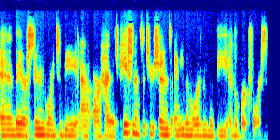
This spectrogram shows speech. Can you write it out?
and they are soon going to be at our higher education institutions, and even more of them will be in the workforce.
